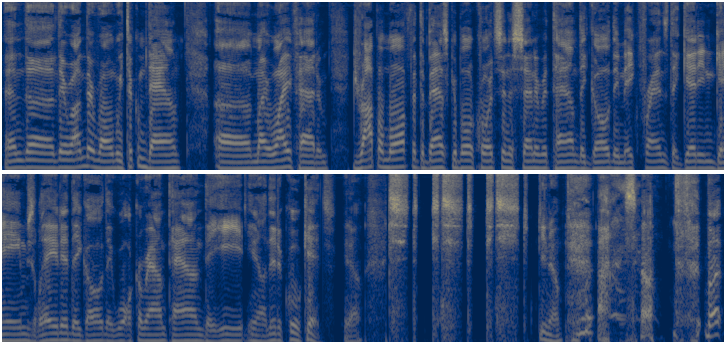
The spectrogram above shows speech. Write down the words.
And uh, they were on their own. We took them down. Uh, my wife had them drop them off at the basketball courts in the center of town. They go, they make friends, they get in games. Later, they go, they walk around town, they eat. You know, they're the cool kids. You know, you know. Uh, so, but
